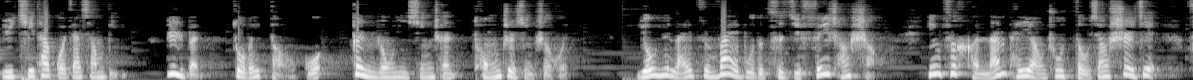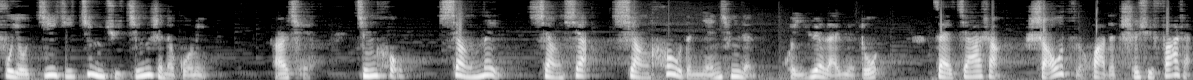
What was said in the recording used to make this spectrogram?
与其他国家相比，日本作为岛国更容易形成同质性社会。由于来自外部的刺激非常少，因此很难培养出走向世界、富有积极进取精神的国民。而且，今后向内、向下、向后的年轻人会越来越多，再加上少子化的持续发展，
